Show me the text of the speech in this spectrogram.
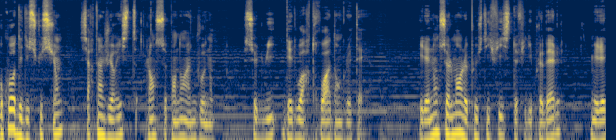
Au cours des discussions, certains juristes lancent cependant un nouveau nom, celui d'Édouard III d'Angleterre. Il est non seulement le petit-fils de Philippe le Bel, mais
